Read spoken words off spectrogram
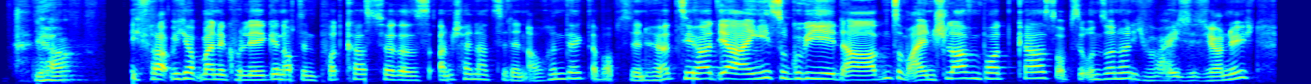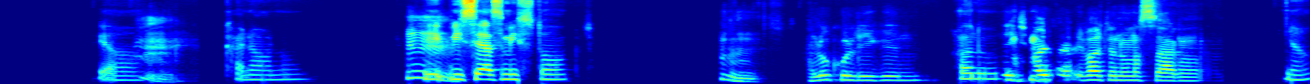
Ja. Ich frage mich, ob meine Kollegin auch den Podcast hört. Also anscheinend hat sie den auch entdeckt, aber ob sie den hört. Sie hört ja eigentlich so gut wie jeden Abend zum Einschlafen Podcast. Ob sie unseren hört, ich weiß es ja nicht. Ja, Hm. keine Ahnung. Wie, Hm. wie sehr sie mich stalkt. Hm. Hallo Kollegin. Hallo. Ich wollte, ich wollte nur noch sagen, Ja.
